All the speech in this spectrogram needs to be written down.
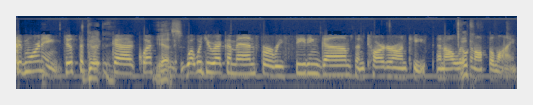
Good morning. Just a Good- quick uh, question. Yes. What would you recommend for receding gums and tartar on teeth? And I'll listen off the line.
